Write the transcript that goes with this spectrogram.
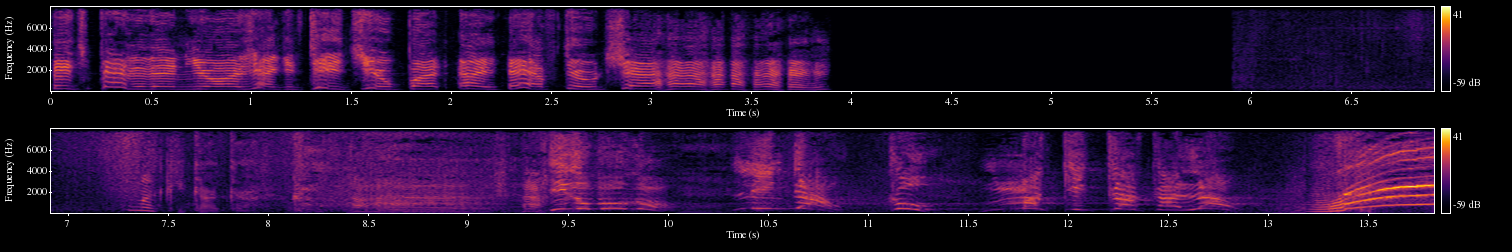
it's better than yours. I can teach you, but I have to charge. Makikaka. Igo bogo! lingau, cu, maquicacalau. What?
